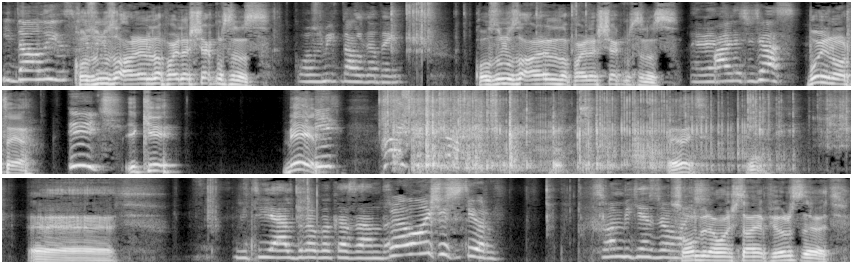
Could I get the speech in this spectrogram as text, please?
İddialıyız. Kozunuzu arenada paylaşacak mısınız? Kozmik dalgadayım. Kozunuzu arenada paylaşacak mısınız? Evet. Paylaşacağız. Buyurun ortaya. 3, 2, 1. 1. Haydi. Evet. Evet. Mitio El Drago kazandı. Revanş istiyorum. Son bir kez revanş. Son bir rövanş daha yapıyoruz. Evet.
